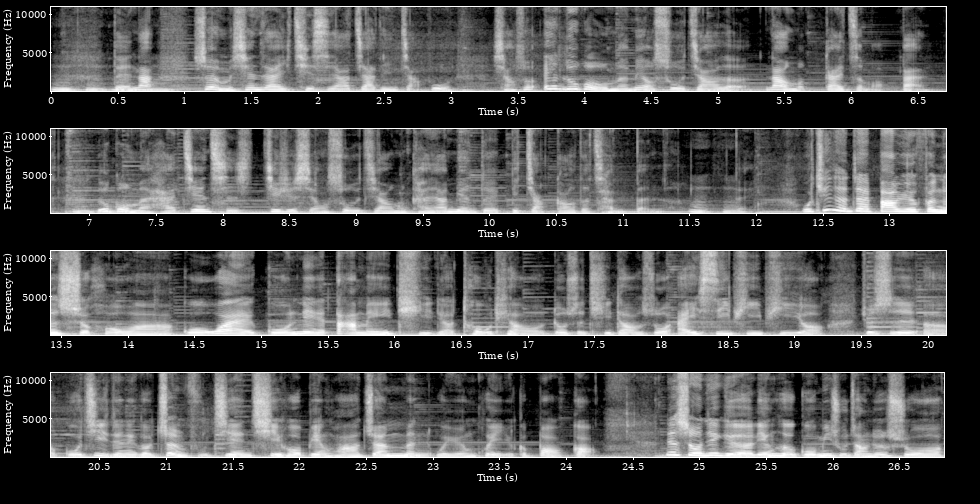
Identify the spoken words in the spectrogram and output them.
嗯嗯，对。那所以我们现在其实要加紧脚步，想说，哎，如果我们没有塑胶了，那我们该怎么办？如果我们还坚持继续使用塑胶，我们可能要面对比较高的成本了。嗯，对。我记得在八月份的时候啊，国外、国内的大媒体的头条都是提到说，ICPP 哦，就是呃国际的那个政府间气候变化专门委员会有个报告。那时候，那个联合国秘书长就说，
